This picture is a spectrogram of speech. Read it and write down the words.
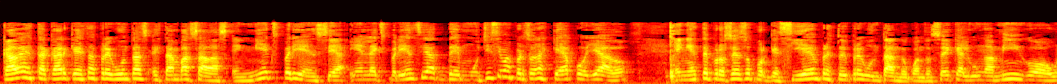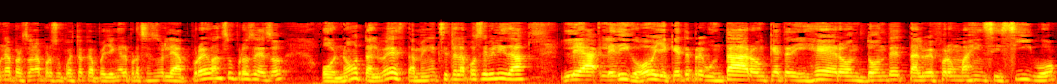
Cabe destacar que estas preguntas están basadas en mi experiencia y en la experiencia de muchísimas personas que he apoyado en este proceso porque siempre estoy preguntando cuando sé que algún amigo o una persona por supuesto que apoyé en el proceso le aprueban su proceso o no, tal vez también existe la posibilidad, le, le digo, oye, ¿qué te preguntaron? ¿Qué te dijeron? ¿Dónde tal vez fueron más incisivos?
